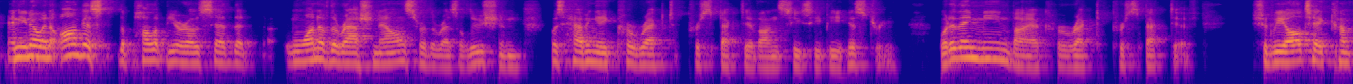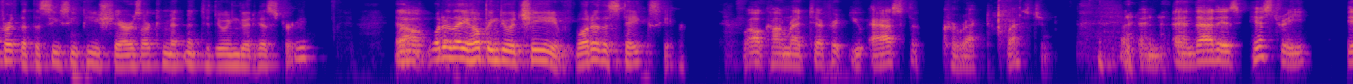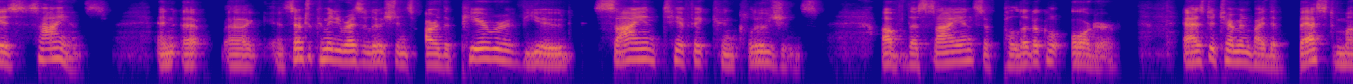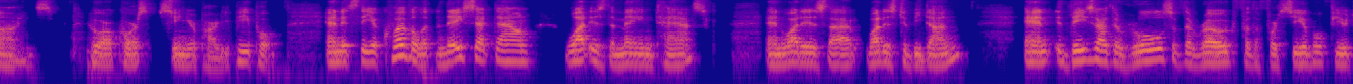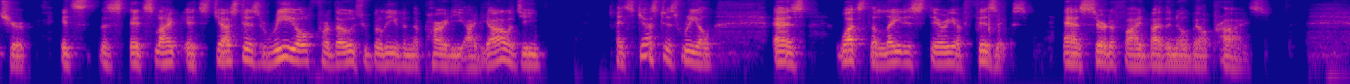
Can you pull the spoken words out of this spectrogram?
And you know, in August, the Politburo said that one of the rationales for the resolution was having a correct perspective on CCP history. What do they mean by a correct perspective? Should we all take comfort that the CCP shares our commitment to doing good history? And well, what are they hoping to achieve? What are the stakes here? Well, Comrade Tiffert, you asked the correct question. and, and that is history is science. And uh, uh, Central Committee resolutions are the peer reviewed scientific conclusions of the science of political order as determined by the best minds, who are, of course, senior party people. And it's the equivalent, and they set down what is the main task and what is, uh, what is to be done. And these are the rules of the road for the foreseeable future. It's, this, it's like it's just as real for those who believe in the party ideology. It's just as real as what's the latest theory of physics as certified by the Nobel Prize.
